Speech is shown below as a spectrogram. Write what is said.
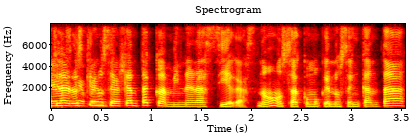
claro, es que nos encanta caminar a ciegas, ¿no? O sea, como que nos encanta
